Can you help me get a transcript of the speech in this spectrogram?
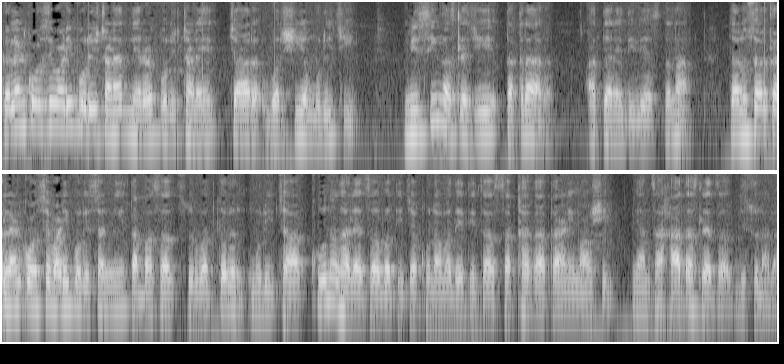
कल्याण कोळसेवाडी पोलीस ठाण्यात नेरळ पोलीस ठाणे चार वर्षीय मुलीची मिसिंग असल्याची तक्रार आत्याने दिली असताना त्यानुसार कल्याण कोळसेवाडी पोलिसांनी तपासात सुरुवात करून मुलीचा खून झाल्याचं व तिच्या खुनामध्ये तिचा सख्खा काका आणि मावशी यांचा हात असल्याचं दिसून आलं.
